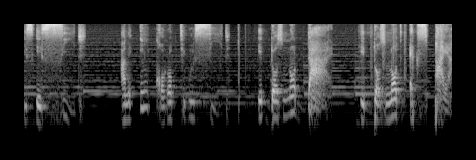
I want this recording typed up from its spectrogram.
is a seed, an incorruptible seed. It does not die, it does not expire.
